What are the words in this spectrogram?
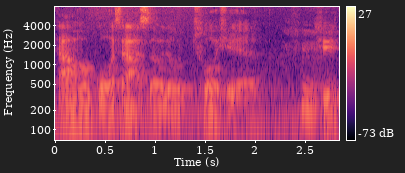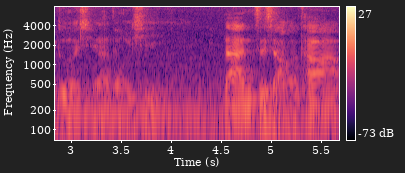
他到国三的时候就辍学了，去读了其他东西，但至少他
